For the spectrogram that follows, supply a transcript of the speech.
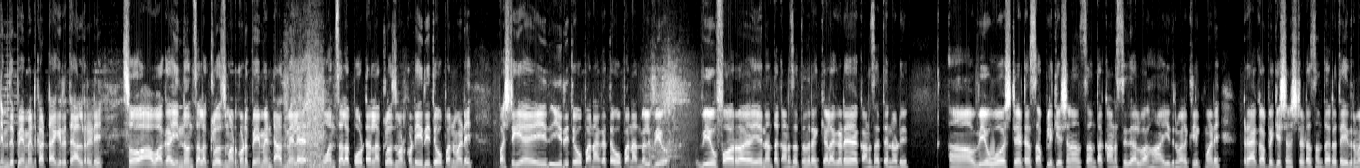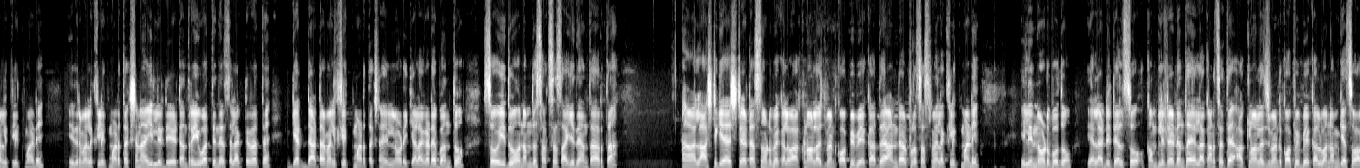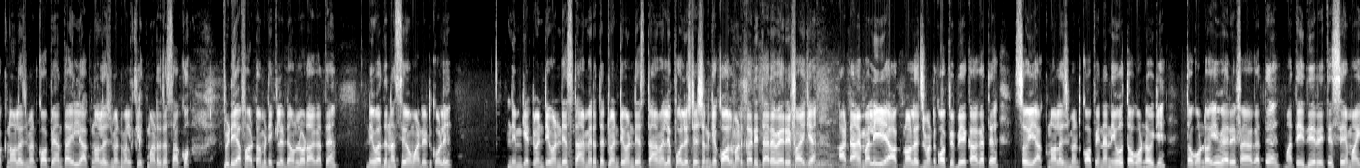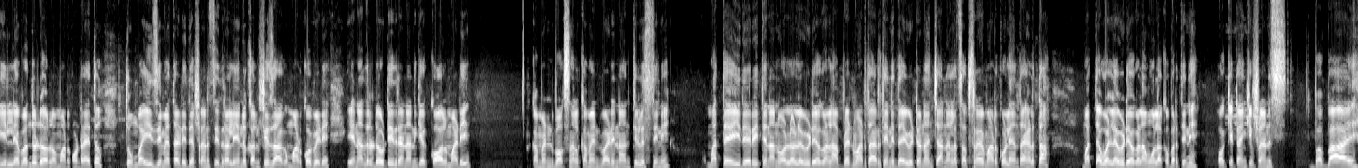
ನಿಮ್ಮದು ಪೇಮೆಂಟ್ ಕಟ್ ಆಗಿರುತ್ತೆ ಆಲ್ರೆಡಿ ಸೊ ಆವಾಗ ಇನ್ನೊಂದು ಸಲ ಕ್ಲೋಸ್ ಮಾಡ್ಕೊಂಡು ಪೇಮೆಂಟ್ ಆದಮೇಲೆ ಒಂದು ಸಲ ಪೋರ್ಟಲ್ನ ಕ್ಲೋಸ್ ಮಾಡ್ಕೊಂಡು ಈ ರೀತಿ ಓಪನ್ ಮಾಡಿ. ಫಸ್ಟಿಗೆ ಇದು, ಈ ರೀತಿ ಓಪನ್ ಆಗುತ್ತೆ. ಓಪನ್ ಆದಮೇಲೆ ವ್ಯೂ ವ್ಯೂ ಫಾರ್ ಏನಂತ ಕಾಣಿಸುತ್ತೆ ಅಂದರೆ ಕೆಳಗಡೆ ಕಾಣಿಸುತ್ತೆ ನೋಡಿ. ವ್ಯೂವು ಸ್ಟೇಟಸ್ ಅಪ್ಲಿಕೇಶನ್ಸ್ ಅಂತ ಕಾಣಿಸ್ತಿದೆ ಅಲ್ವಾ? ಹಾಂ, ಇದ್ರ ಮೇಲೆ ಕ್ಲಿಕ್ ಮಾಡಿ. ಟ್ರ್ಯಾಕ್ ಅಪ್ಲಿಕೇಶನ್ ಸ್ಟೇಟಸ್ ಅಂತ ಇರುತ್ತೆ, ಇದ್ರ ಮೇಲೆ ಕ್ಲಿಕ್ ಮಾಡಿ. ಇದ್ರ ಮೇಲೆ ಕ್ಲಿಕ್ ಮಾಡಿದ ತಕ್ಷಣ ಇಲ್ಲಿ ಡೇಟ್ ಅಂತ ಇವತ್ತಿಂದ ಸೆಲೆಕ್ಟ್ ಇರುತ್ತೆ. ಗೆಟ್ ಡಾಟಾ ಮೇಲೆ ಕ್ಲಿಕ್ ಮಾಡಿದ ತಕ್ಷಣ ಇಲ್ಲಿ ನೋಡಿ ಕೆಳಗಡೆ ಬಂತು. ಸೊ ಇದು ನಮ್ಮದು ಸಕ್ಸಸ್ ಆಗಿದೆ ಅಂತ ಅರ್ಥ. ಲಾಸ್ಟಿಗೆ ಸ್ಟೇಟಸ್ ನೋಡಬೇಕಲ್ವ? ಅಕ್ನಾಲಜ್ಮೆಂಟ್ ಕಾಪಿ ಬೇಕಾದರೆ ಅಂಡರ್ ಪ್ರೊಸೆಸ್ ಮೇಲೆ ಕ್ಲಿಕ್ ಮಾಡಿ. ಇಲ್ಲಿ ನೋಡ್ಬೋದು, ಎಲ್ಲ ಡೀಟೇಲ್ಸು ಕಂಪ್ಲೀಟೆಡ್ ಅಂತ ಎಲ್ಲ ಕಾಣಿಸುತ್ತೆ. ಅಕ್ನಾಲಜ್ಮೆಂಟ್ ಕಾಪಿ ಬೇಕಲ್ವಾ ನಮಗೆ? ಸೊ ಅಕ್ನಾಲಜ್ಮೆಂಟ್ ಕಾಪಿ ಅಂತ ಇಲ್ಲಿ ಅಕ್ನಾಲಜ್ಮೆಂಟ್ ಮೇಲೆ ಕ್ಲಿಕ್ ಮಾಡಿದ್ರೆ ಸಾಕು. P D F automatically download ಆಗುತ್ತೆ. ನೀವು ಅದನ್ನು ಸೇವ್ ಮಾಡಿ ಇಟ್ಕೊಳ್ಳಿ. ನಿಮಗೆ ಟ್ವೆಂಟಿ ಒನ್ ಡೇಸ್ ಟೈಮ್ ಇರುತ್ತೆ ಟ್ವೆಂಟಿ ಒನ್ ಡೇಸ್ ಟೈಮಲ್ಲಿ ಪೊಲೀಸ್ ಸ್ಟೇಷನ್ಗೆ ಕಾಲ್ ಮಾಡಿ ಕರೀತಾರೆ ವೆರಿಫೈಗೆ ಆ ಟೈಮಲ್ಲಿ ಈ ಅಕ್ನಾಲೆಜ್ಮೆಂಟ್ ಕಾಪಿ ಬೇಕಾಗತ್ತೆ. ಸೊ ಈ ಅಕ್ನಾಲೆಜ್ಮೆಂಟ್ ಕಾಪಿನ ನೀವು ತೊಗೊಂಡೋಗಿ ತೊಗೊಂಡೋಗಿ ವೆರಿಫೈ ಆಗುತ್ತೆ. ಮತ್ತು ಇದೇ ರೀತಿ ಸೇಮ್ ಆಗಿ ಇಲ್ಲೇ ಬಂದು ಡೌನ್ಲೋಡ್ ಮಾಡ್ಕೊಂಡ್ರೆ ಆಯಿತು. ತುಂಬ ಈಸಿ ಮೆಥಡ್ ಇದೆ ಫ್ರೆಂಡ್ಸ್ ಇದರಲ್ಲಿ ಏನು ಕನ್ಫ್ಯೂಸ್ ಆಗಿ ಮಾಡ್ಕೋಬೇಡಿ. ಏನಾದರೂ ಡೌಟ್ ಇದ್ದರೆ ನನಗೆ ಕಾಲ್ ಮಾಡಿ ಕಮೆಂಟ್ ಬಾಕ್ಸ್ನಲ್ಲಿ ಕಮೆಂಟ್ ಮಾಡಿ ನಾನು ತಿಳಿಸ್ತೀನಿ. ಮತ್ತು ಇದೇ ರೀತಿ ನಾನು ಒಳ್ಳೊಳ್ಳೆ ವೀಡಿಯೋಗಳನ್ನ ಅಪ್ಡೇಟ್ ಮಾಡ್ತಾ ಇರ್ತೀನಿ. ದಯವಿಟ್ಟು ನನ್ನ ಚಾನಲ್ನ ಸಬ್ಸ್ಕ್ರೈಬ್ ಮಾಡ್ಕೊಳ್ಳಿ ಅಂತ ಹೇಳ್ತಾ ಮತ್ತೆ ಒಳ್ಳೆ ವಿಡಿಯೋಗಳ ಮೂಲಕ ಬರ್ತೀನಿ. Okay thank you friends bye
